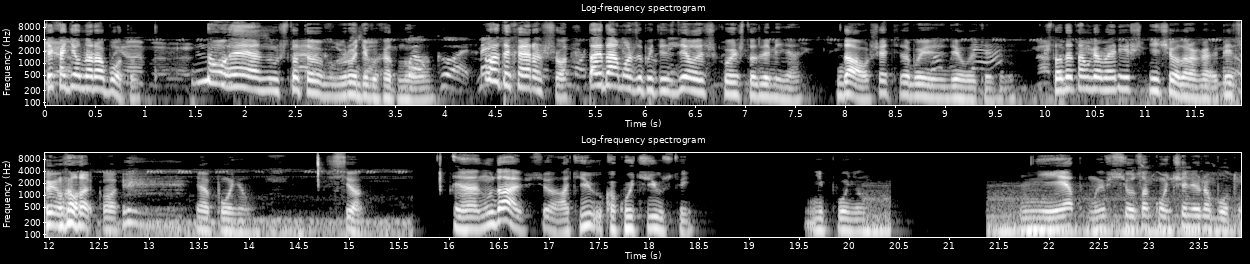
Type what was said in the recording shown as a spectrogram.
Ты ходил на работу. Ну, э, ну что-то вроде выходного. Вот и хорошо. Тогда, может быть, и сделаешь кое-что для меня. Да уж, я тебе сделаю этим. Что ты там говоришь? Ничего, дорогая, пей свое молоко. Я понял. Все. ну да, все. А Тью... Какой Тьюстый? Не понял. Нет, мы все закончили работу.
